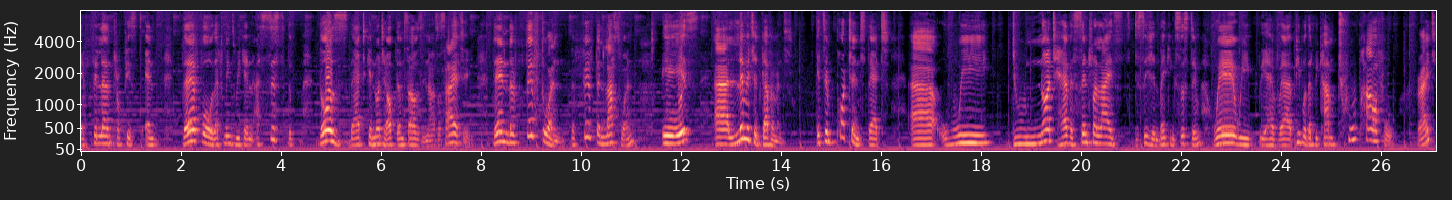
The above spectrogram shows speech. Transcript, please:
a philanthropist. And therefore, that means we can assist the, those that cannot help themselves in our society. Then the fifth one, the fifth and last one, is uh, limited government. It's important that uh, we do not have a centralized decision making system where we, we have uh, people that become too powerful right?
